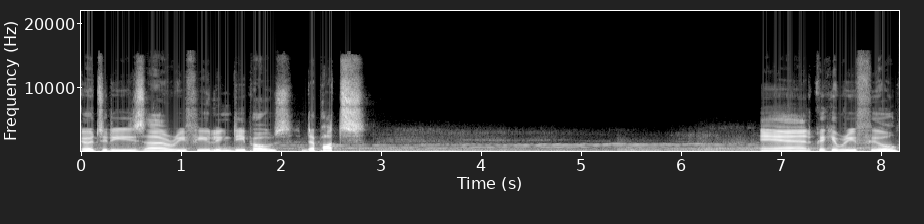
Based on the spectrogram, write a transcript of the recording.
go to these uh, refueling depots, depots. And quickly refuel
